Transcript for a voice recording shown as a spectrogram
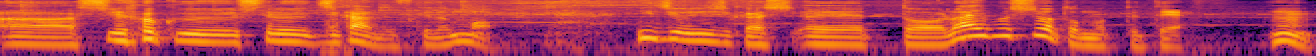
あ収録してる時間ですけども、22時かし、えーっと、ライブしようと思ってて、うん。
